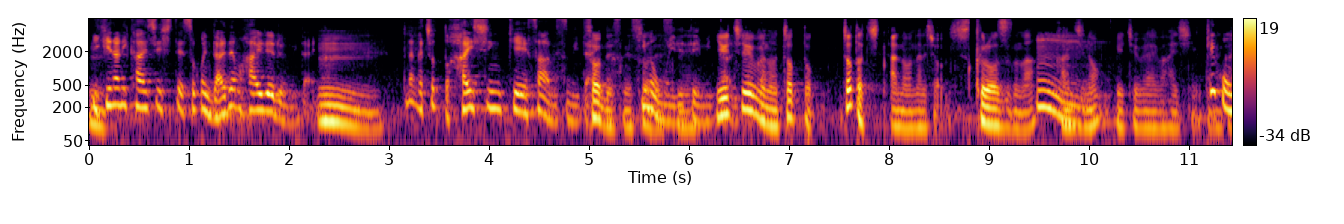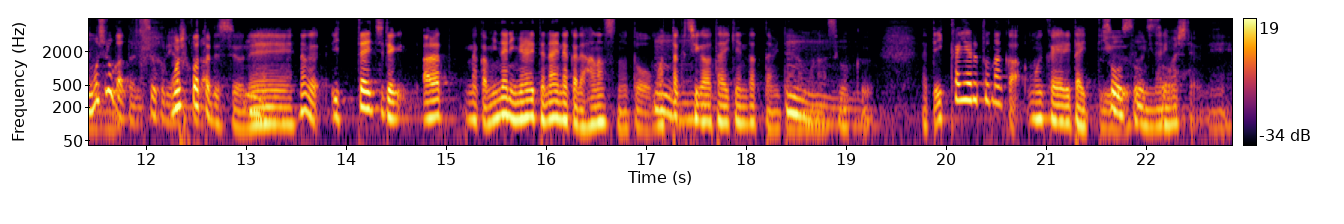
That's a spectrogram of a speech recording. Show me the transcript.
うん。いきなり開始してそこに誰でも入れるみたいな、うん。なんかちょっと配信系サービスみたいな機能も入れてみたりとか。YouTube のちょっとちょっとちあのなんでしょうクローズドな感じの YouTube ライブ配信結構面白かったですよこれ。や面白かったですよね、なんか1対1であらなんかみんなに見られてない中で話すのと全く違う体験だったみたいなものはすごくやって1回やるとなんかもう1回やりたいっていうそうになりましたよね。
